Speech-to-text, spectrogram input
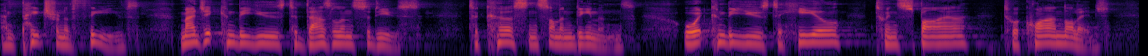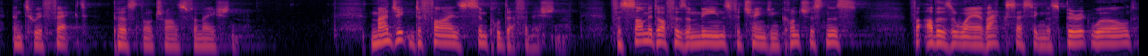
and patron of thieves, magic can be used to dazzle and seduce, to curse and summon demons, or it can be used to heal, to inspire, to acquire knowledge, and to effect personal transformation. Magic defies simple definition. For some, it offers a means for changing consciousness, for others, a way of accessing the spirit world.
